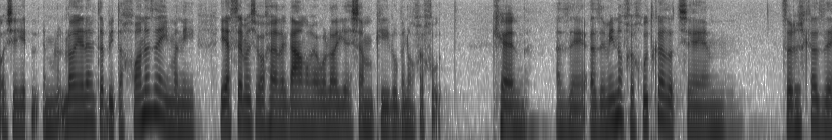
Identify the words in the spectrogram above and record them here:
או שלא יהיה להם את הביטחון הזה, אם אני אעשה משהו אחר לגמרי, או לא אהיה שם כאילו בנוכחות. כן. אז, אה, אז זה מין נוכחות כזאת שצריך כזה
